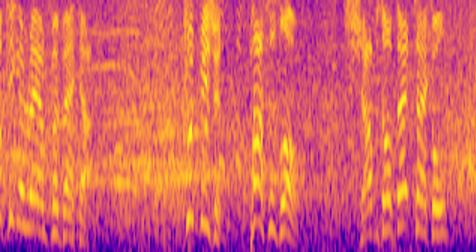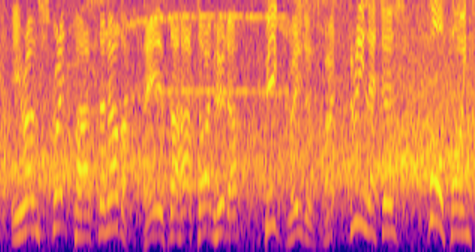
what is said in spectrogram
looking around for backup. Good vision, passes long, shoves off that tackle. He runs straight past another. There's the half-time hooter. Big meters, mate. Three letters, four points,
